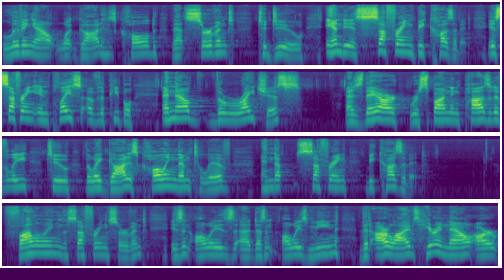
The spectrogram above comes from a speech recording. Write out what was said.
living out what God has called that servant to do and is suffering because of it, is suffering in place of the people. And now the righteous as they are responding positively to the way God is calling them to live, end up suffering because of it. Following the suffering servant isn't always, uh, doesn't always mean that our lives here and now are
